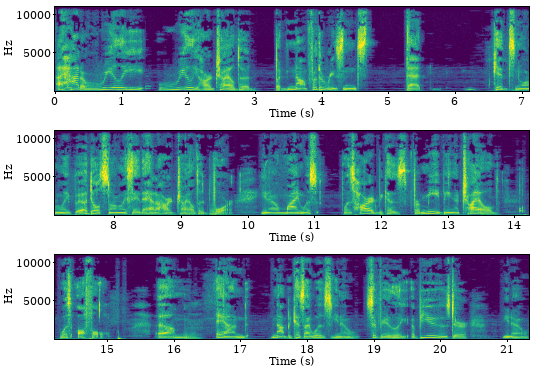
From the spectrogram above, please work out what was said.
I had a really really hard childhood, but not for the reasons that kids normally adults normally say they had a hard childhood for. You know, mine was was hard because for me being a child was awful. Um and not because I was, you know, severely abused or, you know,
